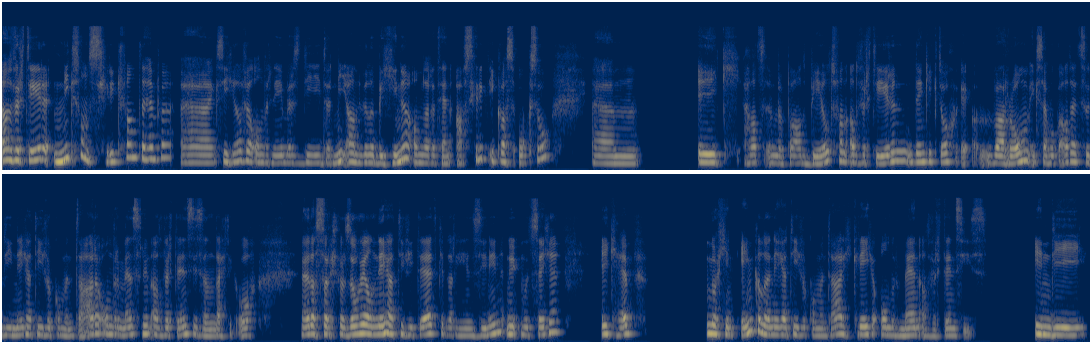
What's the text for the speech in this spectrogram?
adverteren, niks om schrik van te hebben. Uh, ik zie heel veel ondernemers die er niet aan willen beginnen, omdat het hen afschrikt. Ik was ook zo. Um, ik had een bepaald beeld van adverteren, denk ik toch. Eh, waarom? Ik zag ook altijd zo die negatieve commentaren onder mensen hun advertenties. En dan dacht ik, oh, dat zorgt voor zoveel negativiteit. Ik heb daar geen zin in. Nu, ik moet zeggen, ik heb nog geen enkele negatieve commentaar gekregen onder mijn advertenties in die,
